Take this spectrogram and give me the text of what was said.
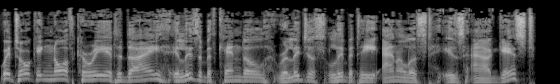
We're talking North Korea today. Elizabeth Kendall, religious liberty analyst, is our guest.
